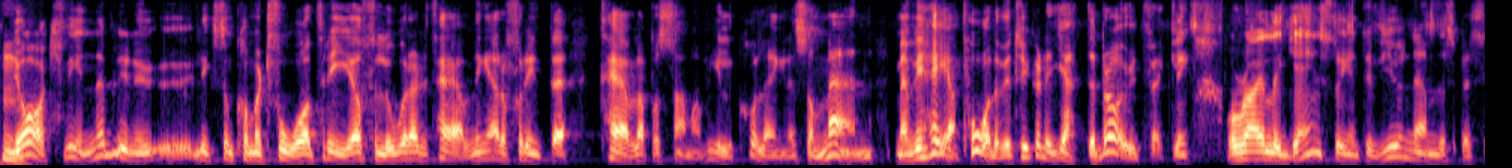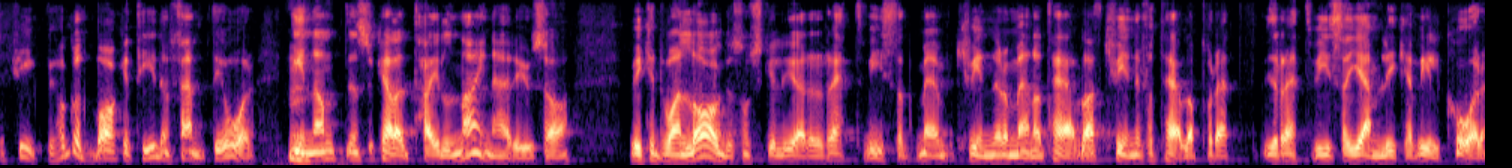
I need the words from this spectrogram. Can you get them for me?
Mm. Ja, kvinnor blir nu, liksom kommer tvåa och trea och förlorar i tävlingar och får inte tävla på samma villkor längre som män. Men vi hejar på det, vi tycker det är jättebra utveckling. Och Riley Gaines i intervjun nämnde specifikt, vi har gått bak i tiden 50 år mm. innan den så kallade Title 9 här i USA vilket var en lag som skulle göra det rättvist att med kvinnor och män att tävla, att kvinnor får tävla på rätt, rättvisa jämlika villkor.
